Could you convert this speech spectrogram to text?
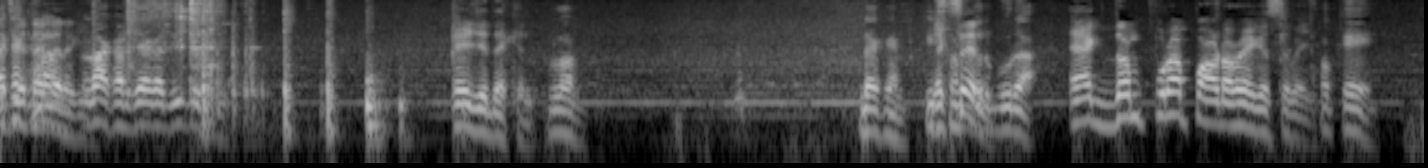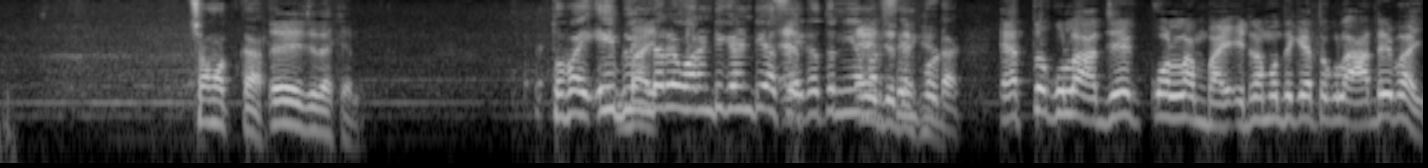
আচ্ছা ডাইলা রাখি। রাখার জায়গা দিতেছি। এই যে দেখেন। লন। দেখেন কি সুন্দর গুড়া। একদম পুরো পাউডার হয়ে গেছে ভাই। ওকে। চমৎকার। এই যে দেখেন। তো ভাই এই ব্লেন্ডারে ওয়ারেন্টি গ্যারান্টি আছে এটা তো নিয়ে আমার সেম প্রোডাক্ট এতগুলো যে করলাম ভাই এটার মধ্যে কি এতগুলো আডে ভাই?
